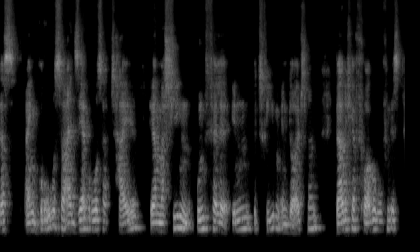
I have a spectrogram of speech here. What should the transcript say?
dass ein großer, ein sehr großer Teil der Maschinenunfälle in Betrieben in Deutschland dadurch hervorgerufen ist,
